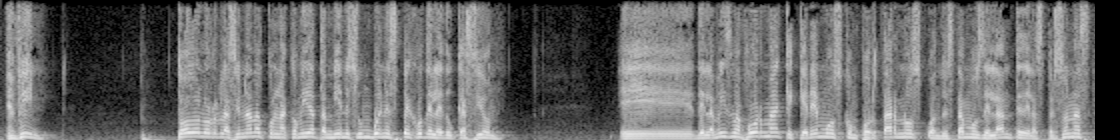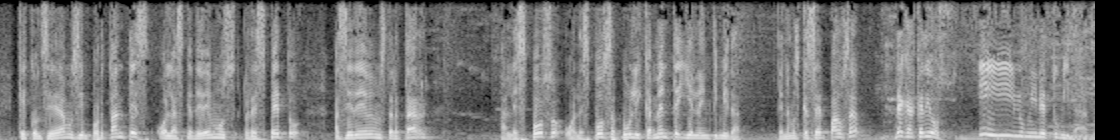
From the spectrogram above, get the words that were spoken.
En fin. Todo lo relacionado con la comida también es un buen espejo de la educación. Eh, de la misma forma que queremos comportarnos cuando estamos delante de las personas que consideramos importantes o las que debemos respeto, así debemos tratar al esposo o a la esposa públicamente y en la intimidad. Tenemos que hacer pausa. Deja que Dios ilumine tu vida.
